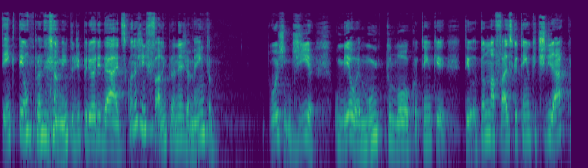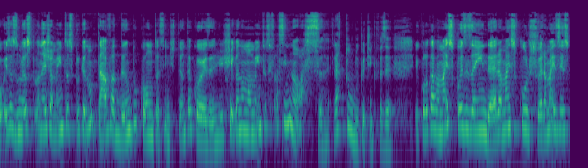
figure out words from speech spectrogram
tem que ter um planejamento de prioridades. Quando a gente fala em planejamento, Hoje em dia, o meu é muito louco. Eu tenho que. Eu tô numa fase que eu tenho que tirar coisas dos meus planejamentos porque eu não tava dando conta, assim, de tanta coisa. A gente chega num momento e fala assim, nossa, era tudo que eu tinha que fazer. Eu colocava mais coisas ainda, era mais curso, era mais isso.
